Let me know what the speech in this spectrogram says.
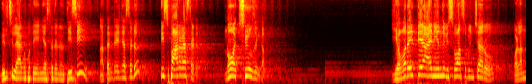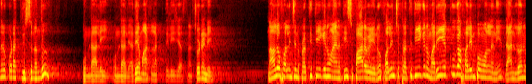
నిలిచి లేకపోతే ఏం చేస్తాడు? నువ్వు తీసి నా తండ్రి ఏం చేస్తాడు? తీసి పారవేస్తాడు. నో ఎక్స్క్యూజ్ ఇంకా. ఎవరైతే ఆయన ఎందు విశ్వాసం ఉంచారో వాళ్ళందరూ కూడా క్రీస్తునందు ఉండాలి ఉండాలి. అదే మాటలు నాకు తెలియజేస్తున్నారు. చూడండి. నాలో ఫలించిన ప్రతి తీగను ఆయన తీసి పారవేయను. ఫలించు ప్రతి తీగను మరీ ఎక్కువగా ఫలింపవలనని దానిలోని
